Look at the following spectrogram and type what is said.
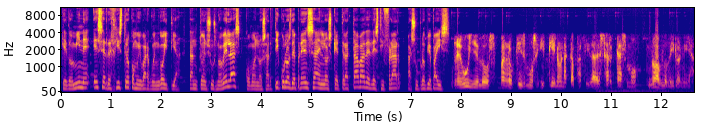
que domine ese registro como Ibargüengoitia, tanto en sus novelas como en los artículos de prensa en los que trataba de descifrar a su propio país. Rehuye los barroquismos y tiene una capacidad de sarcasmo. No hablo de ironía,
